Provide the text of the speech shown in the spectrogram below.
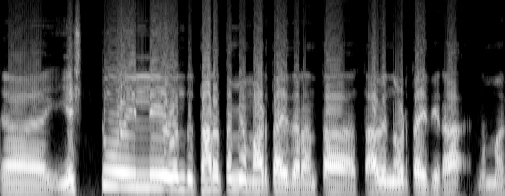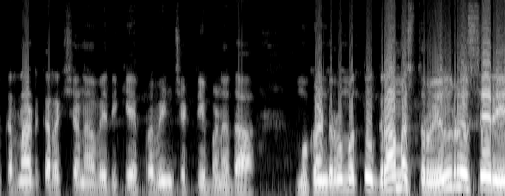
ಆ, ಎಷ್ಟು ಇಲ್ಲಿ ಒಂದು ತಾರತಮ್ಯ ಮಾಡ್ತಾ ಇದಾರ ಅಂತ ತಾವೇ ನೋಡ್ತಾ ಇದ್ದೀರಾ? ನಮ್ಮ ಕರ್ನಾಟಕ ರಕ್ಷಣಾ ವೇದಿಕೆ ಪ್ರವೀಣ್ ಶೆಟ್ಟಿ ಬಣದ ಮುಖಂಡರು ಮತ್ತು ಗ್ರಾಮಸ್ಥರು ಎಲ್ಲರೂ ಸೇರಿ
